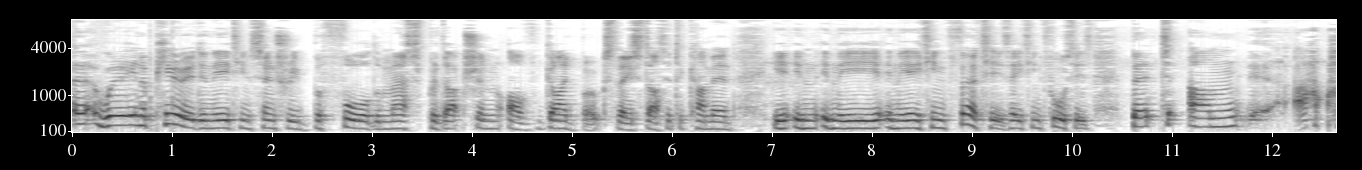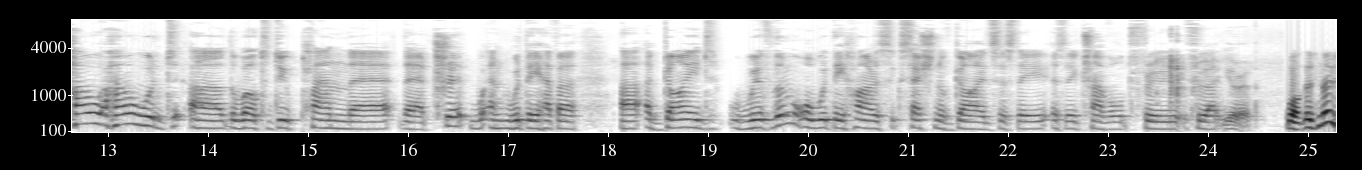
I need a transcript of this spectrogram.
uh, we're in a period in the 18th century before the mass production of guidebooks. They started to come in in, in the in the 1830s, 1840s. But um, how how would uh, the well-to-do plan their their trip, and would they have a a guide with them, or would they hire a succession of guides as they as they travelled through throughout Europe? Well, there's no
